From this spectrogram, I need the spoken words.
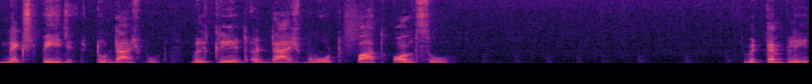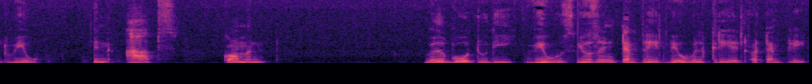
Next page to dashboard. We'll create a dashboard path also with template view. In apps common will go to the views. Using template view will create a template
